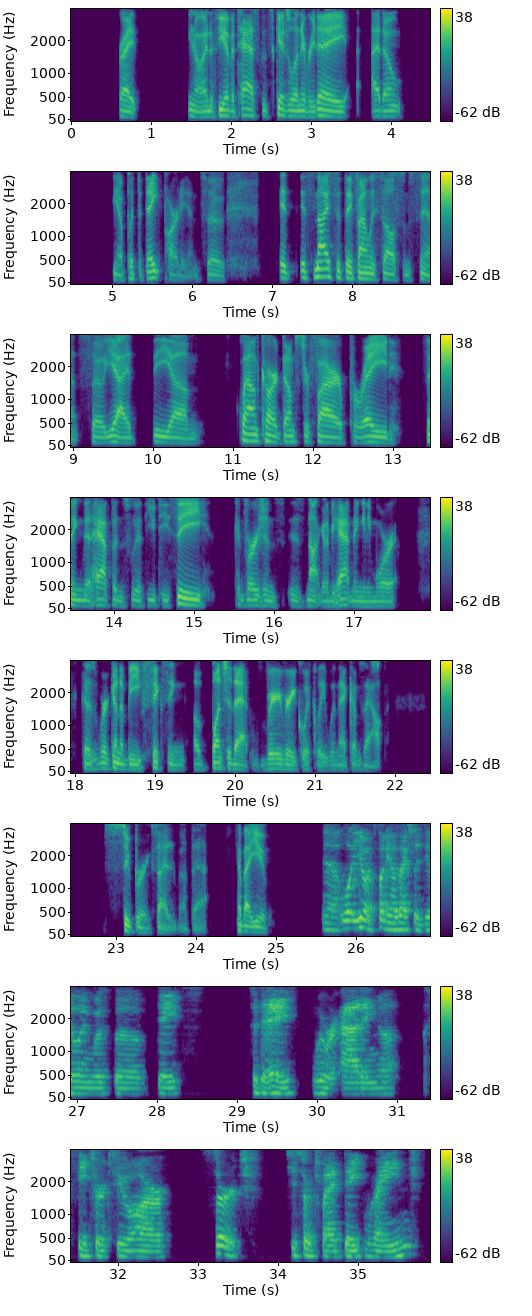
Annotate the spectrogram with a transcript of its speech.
right? You know, and if you have a task that's scheduling every day, I don't you know put the date part in. So it it's nice that they finally saw some sense. So yeah, the um, clown car dumpster fire parade thing that happens with UTC conversions is not going to be happening anymore because we're going to be fixing a bunch of that very very quickly when that comes out. Super excited about that. How about you? Yeah, well, you know, it's funny. I was actually dealing with the dates today. We were adding a feature to our search to search by a date range.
